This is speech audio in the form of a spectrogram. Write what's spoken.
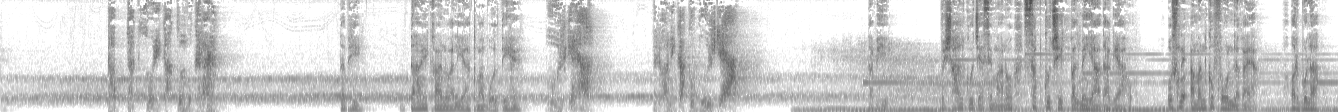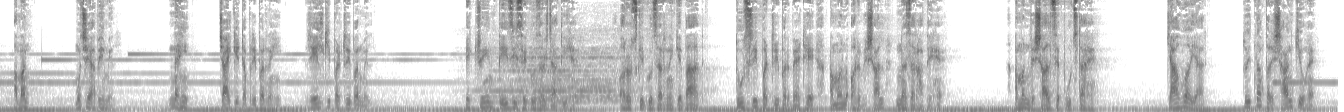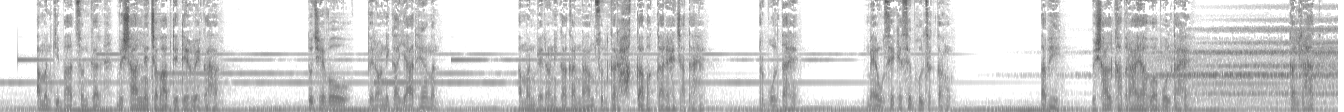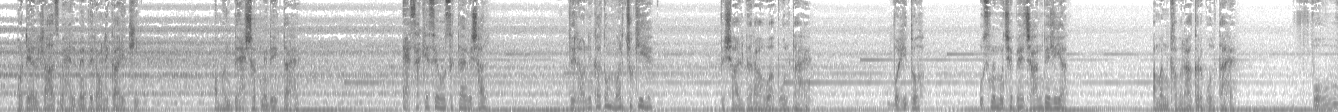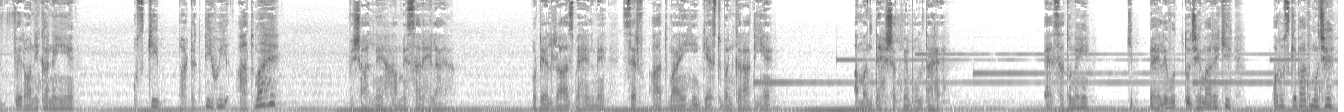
कब तक सोएगा कुंभकर्ण? तभी दाएँ कान वाली आत्मा बोलती है, भूल गया। वेरोनिका को भूल गया। तभी विशाल को जैसे मानो सब कुछ एक पल में याद आ गया हो। उसने अमन को फ़ोन लगाया और बोला, अमन, मुझे अभी मिल। नहीं, चाय की टपरी पर नहीं, रेल की पटरी पर मिल। एक ट्रेन तेज़ी से गुजर जाती है और उसके गुजरने के बाद दूसरी पटरी पर बैठे अमन और विशाल नज़र आते हैं। अमन विशाल से पूछता है, क्या हुआ यार? तू इतना परेशान क्यों है? अमन की बात सुनकर विशाल ने जवाब देते हुए कहा, तुझे वो वेरोनिका याद है अमन? अमन वेरोनिका का नाम सुनकर हक्का बक्का रह जाता है और बोलता है, मैं उसे कैसे भूल सकता हूँ? तभी विशाल घबराया हुआ बोलता है, कल रात होटल राजमहल में वेरोनिका आई थी। अमन दहशत में देखता है, ऐसा कैसे हो सकता है विशाल? वेरोनिका तो मर चुकी है। विशाल डरा हुआ बोलता है। वही तो उसने मुझे पहचान भी लिया। अमन घबरा कर बोलता है, वो वेरोनिका नहीं है, उसकी भटकती हुई आत्मा है? विशाल ने हा में सर हिलाया। होटल राजमहल में सिर्फ़ आत्माएँ ही गेस्ट बनकर आती हैं। अमन दहशत में बोलता है, ऐसा तो नहीं कि पहले वो तुझे मारेगी और उसके बाद मुझे?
